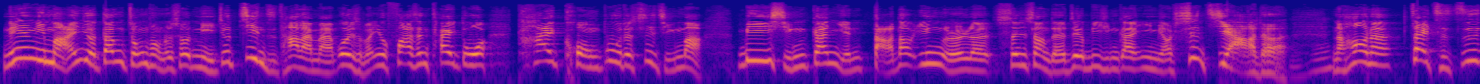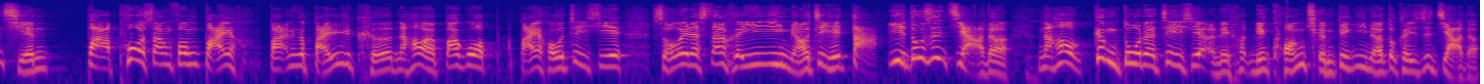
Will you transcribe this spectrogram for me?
你你马英九当总统的时候，你就禁止他来买，为什么？因为发生太多太恐怖的事情嘛。B 型肝炎打到婴儿的身上的这个 B 型肝炎疫苗是假的，然后呢，在此之前。把破伤风、白把那个百日咳，然后包括白喉这些所谓的三合一疫苗这些打也都是假的，然后更多的这些连连狂犬病疫苗都可以是假的，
